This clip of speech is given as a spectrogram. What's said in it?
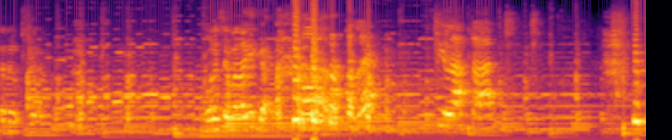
seru, seru. Boleh coba lagi nggak? mau boleh silakan jadi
